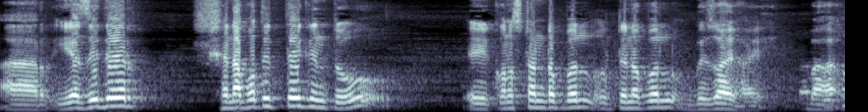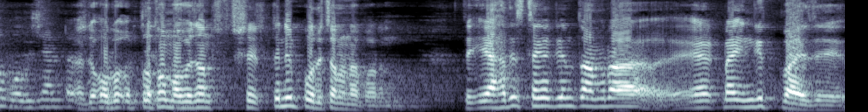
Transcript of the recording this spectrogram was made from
আর ইয়াজিদের সেনাপতিত্বে কিন্তু এই কনস্টান্টিনোপল টেনোপল বিজয় হয় বা প্রথম অভিযান সে- তিনি পরিচালনা করেন। তো এই হাদিস থেকে কিন্তু আমরা একটা ইঙ্গিত পাই যে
